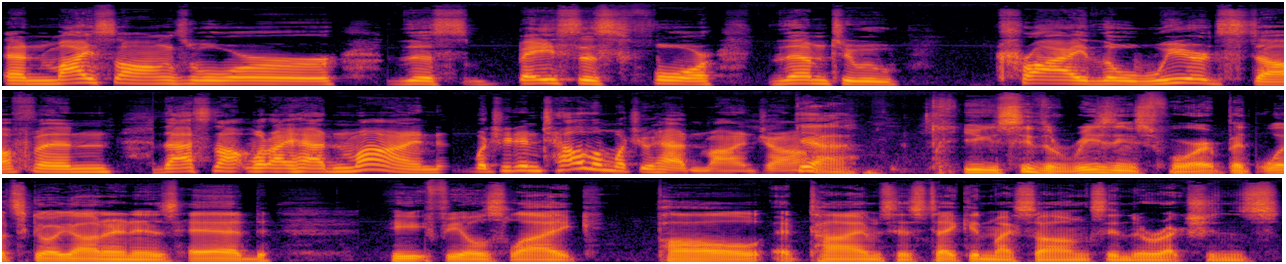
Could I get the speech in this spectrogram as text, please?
and my songs were this basis for them to try the weird stuff. And that's not what I had in mind. But you didn't tell them what you had in mind, John. Yeah you can see the reasonings for it, but what's going on in his head, he feels like Paul at times has taken my songs in directions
